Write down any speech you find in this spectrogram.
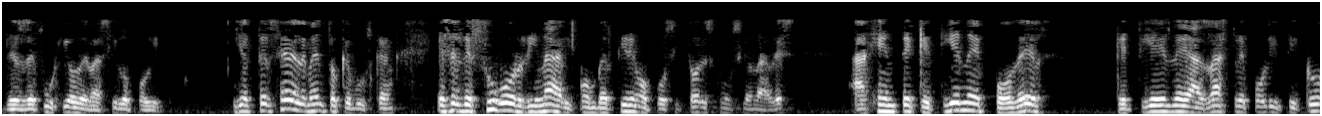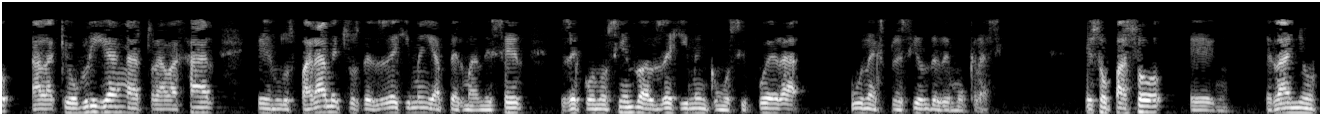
del refugio del asilo político. Y el tercer elemento que buscan es el de subordinar y convertir en opositores funcionales a gente que tiene poder, que tiene arrastre político, a la que obligan a trabajar en los parámetros del régimen y a permanecer reconociendo al régimen como si fuera una expresión de democracia. Eso pasó en el año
